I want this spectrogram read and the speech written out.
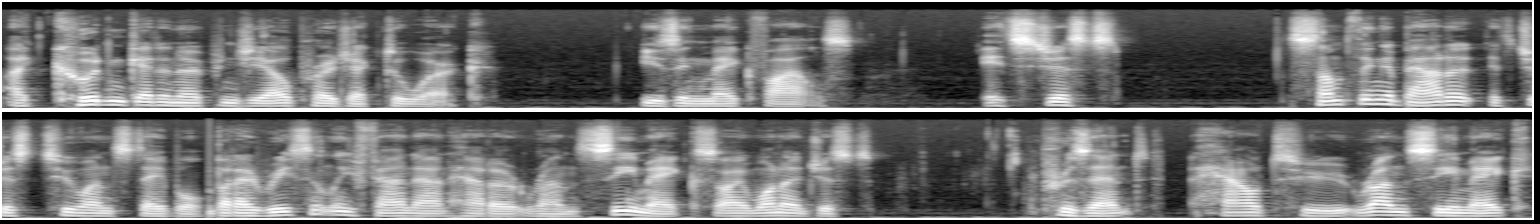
I couldn't get an OpenGL project to work using Makefiles. It's just something about it, it's just too unstable. But I recently found out how to run CMake, so I want to just present how to run CMake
